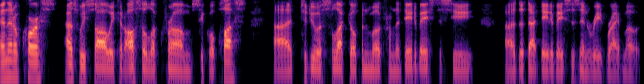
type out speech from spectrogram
And then, of course, as we saw, we could also look from SQL Plus uh, to do a select open mode from the database to see uh, that that database is in read-write mode.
